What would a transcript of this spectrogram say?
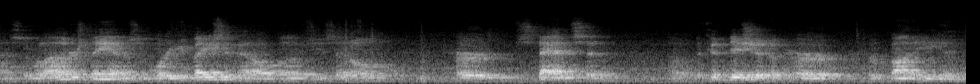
I said, well, I understand. I said, what are you basing that of? She said, on her stats and uh, the condition of her, her body. And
